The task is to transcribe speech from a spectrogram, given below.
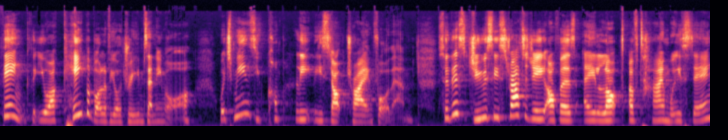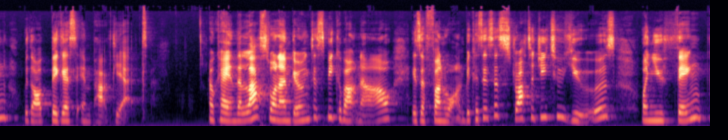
think that you are capable of your dreams anymore which means you completely stop trying for them. So, this juicy strategy offers a lot of time wasting with our biggest impact yet. Okay, and the last one I'm going to speak about now is a fun one because it's a strategy to use when you think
